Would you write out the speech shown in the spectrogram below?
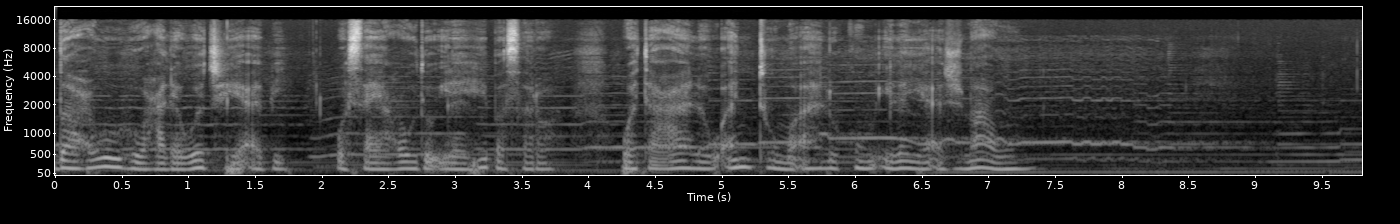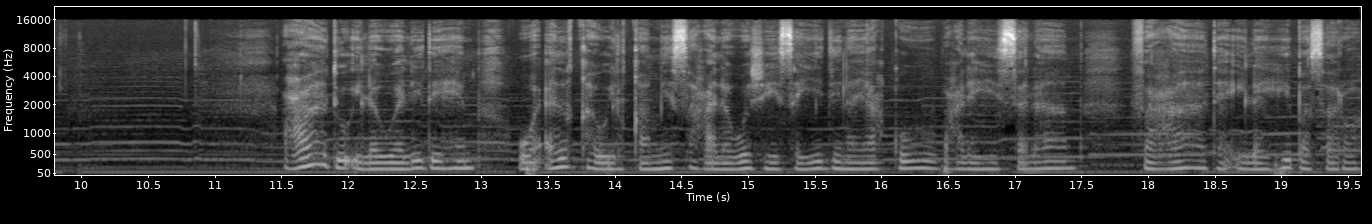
ضعوه على وجه أبي. وسيعود إليه بصره. وتعالوا أنتم وأهلكم إلي أجمعون. عادوا إلى والدهم وألقوا القميص على وجه سيدنا يعقوب عليه السلام فعاد إليه بصره.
